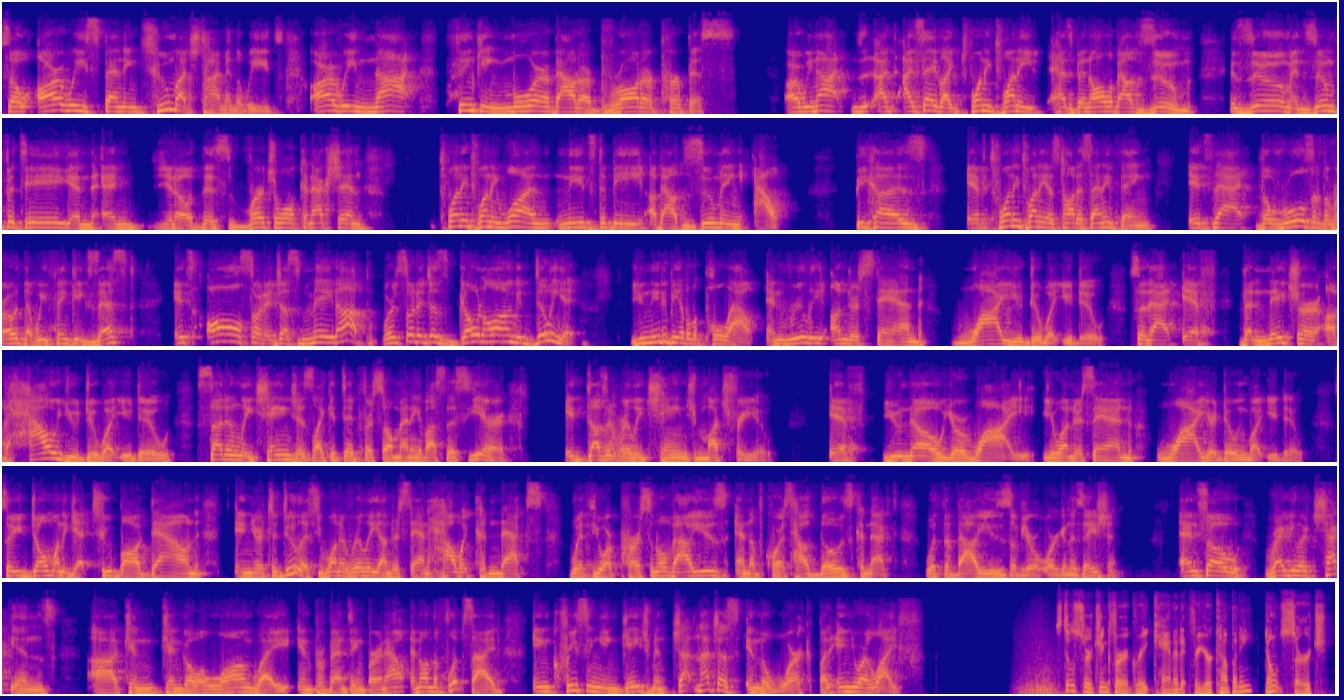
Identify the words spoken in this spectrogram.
So are we spending too much time in the weeds? Are we not thinking more about our broader purpose? Are we not? I, I say like 2020 has been all about Zoom, Zoom and Zoom fatigue and, and, you know, this virtual connection. 2021 needs to be about zooming out because if 2020 has taught us anything, it's that the rules of the road that we think exist, it's all sort of just made up. We're sort of just going along and doing it. you need to be able to pull out and really understand why you do what you do so that if the nature of how you do what you do suddenly changes like it did for so many of us this year, it doesn't really change much for you. If you know your why, you understand why you're doing what you do. So you don't want to get too bogged down in your to-do list. You want to really understand how it connects with your personal values and of course how those connect with the values of your organization. And so regular check-ins uh, can can go a long way in preventing burnout. And on the flip side, increasing engagement, not just in the work, but in your life. Still searching for a great candidate for your company? Don't search,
